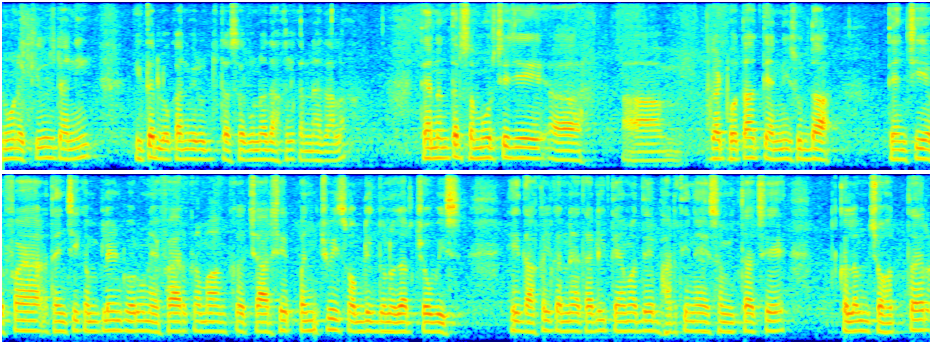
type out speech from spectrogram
नॉन अक्युज्ड आणि इतर लोकांविरुद्ध तसा गुन्हा दाखल करण्यात आला. त्यानंतर समोरचे जे गट होता त्यांनीसुद्धा त्यांची एफ आय आर त्यांची कंप्लेंटवरून एफ आय आर क्रमांक चारशे पंचवीस ऑब्लिक दोन हजार चोवीस ही दाखल करण्यात आली. त्यामध्ये भारतीय न्याय संहिताचे कलम चौहत्तर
